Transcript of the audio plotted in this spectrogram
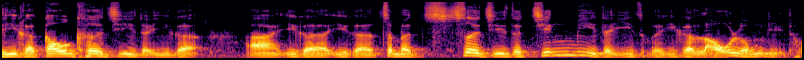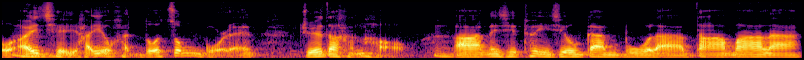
一个高科技的一个啊一个一个这么设计的精密的一个一个牢笼里头，而且还有很多中国人觉得很好。啊，那些退休干部啦、大妈啦。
